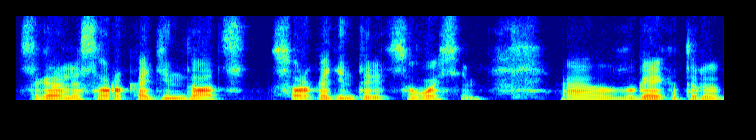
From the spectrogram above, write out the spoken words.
Сыграли 41-38 э, в игре, которая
